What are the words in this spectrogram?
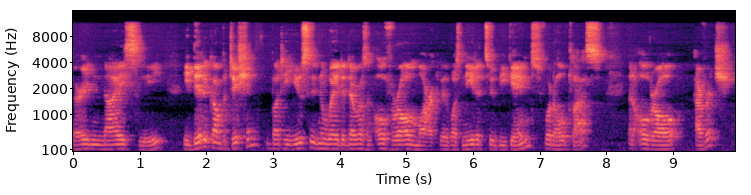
very nicely. He did a competition, but he used it in a way that there was an overall mark that was needed to be gained for the whole class, an overall average.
